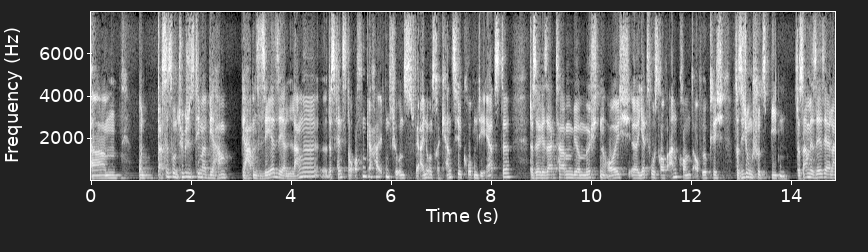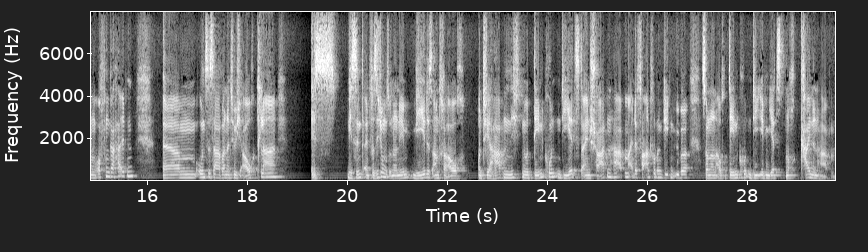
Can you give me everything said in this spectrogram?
Ähm, und das ist so ein typisches Thema. Wir haben wir haben sehr, sehr lange äh, das Fenster offen gehalten für uns, für eine unserer Kernzielgruppen, die Ärzte, dass wir gesagt haben, wir möchten euch äh, jetzt, wo es drauf ankommt, auch wirklich Versicherungsschutz bieten. Das haben wir sehr, sehr lange offen gehalten. Ähm, uns ist aber natürlich auch klar, ist, wir sind ein Versicherungsunternehmen wie jedes andere auch. Und wir haben nicht nur den Kunden, die jetzt einen Schaden haben, eine Verantwortung gegenüber, sondern auch den Kunden, die eben jetzt noch keinen haben.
